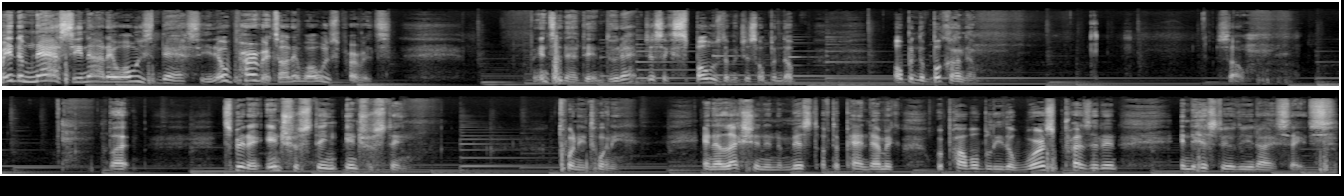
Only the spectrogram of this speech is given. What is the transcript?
Made them nasty. Nah, they were always nasty. They were perverts. Oh, they were always perverts. Internet didn't do that. Just exposed them. It just opened up, opened the book on them. So, but it's been an interesting, interesting 2020. An election in the midst of the pandemic with probably the worst president in the history of the United States,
